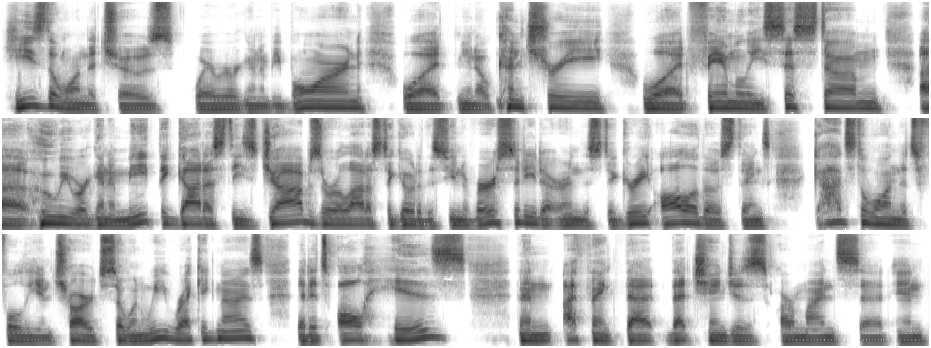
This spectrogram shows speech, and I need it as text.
He's the one that chose where we were going to be born, what, you know, country, what family system, uh, who we were going to meet that got us these jobs or allowed us to go to this university to earn this degree, all of those things. God's the one that's fully in charge. So when we recognize that it's all his, then I think that that changes our mindset. And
